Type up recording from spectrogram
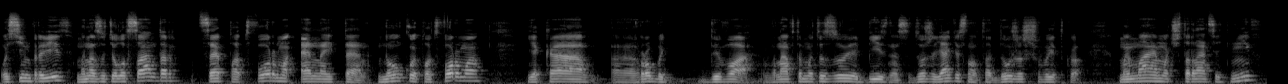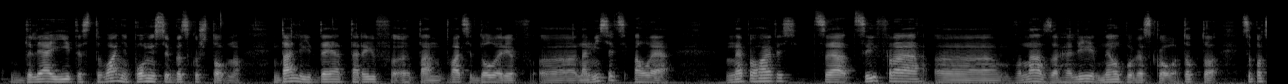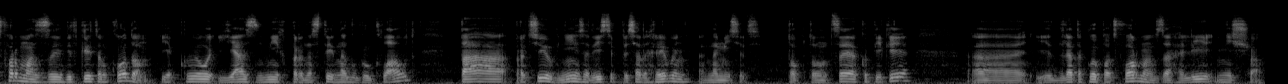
Усім привіт! Мене звуть Олександр. Це платформа NI10. Ноукод платформа, яка е, робить дива. Вона автоматизує бізнес дуже якісно та дуже швидко. Ми маємо 14 днів для її тестування повністю безкоштовно. Далі йде тариф е, там 20 доларів е, на місяць, але не погайтесь, ця цифра вона взагалі не обов'язкова. Тобто це платформа з відкритим кодом, яку я зміг перенести на Google Cloud та працюю в ній за 250 гривень на місяць. Тобто ну, це копійки, е, і для такої платформи взагалі ніщо.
